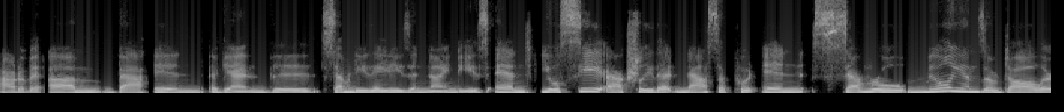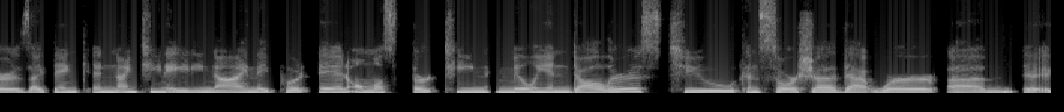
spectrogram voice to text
out of it um, back in, again, the 70s, 80s, and 90s. And you'll see actually that NASA put in several millions of dollars. I think in 1989, they put in almost $13 million to consortia that were um, uh,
